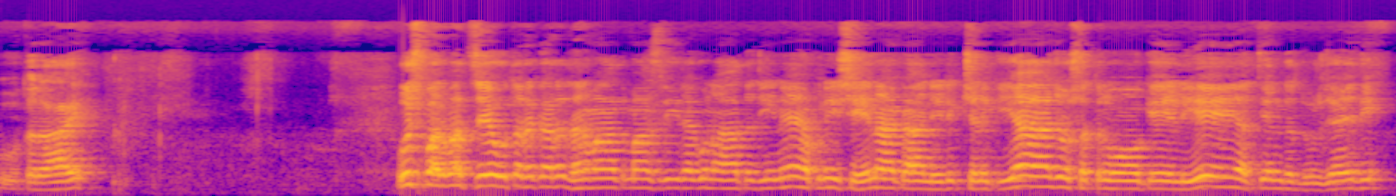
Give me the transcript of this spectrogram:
उतर आए। उस पर्वत से उतरकर धर्मात्मा श्री रघुनाथ जी ने अपनी सेना का निरीक्षण किया, जो शत्रुओं के लिए अत्यंत दुर्जय थी।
